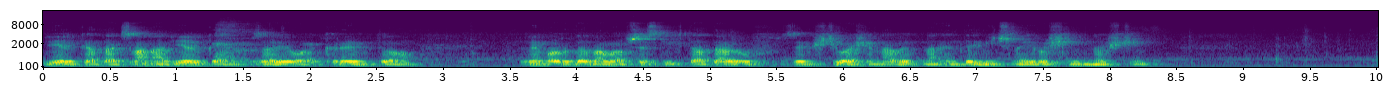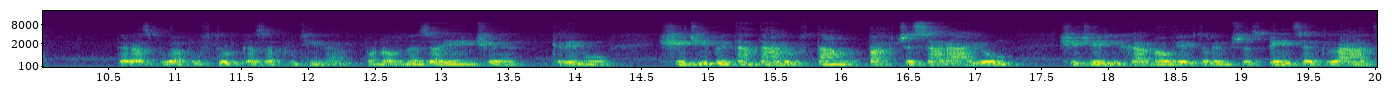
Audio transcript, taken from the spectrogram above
Wielka, tak zwana Wielka, zajęła Krym, to wymordowała wszystkich Tatarów, zemściła się nawet na endemicznej roślinności. Teraz była powtórka za Putina, ponowne zajęcie Krymu siedziby Tatarów. Tam w Bakczysaraju siedzieli Hanowie, którym przez 500 lat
